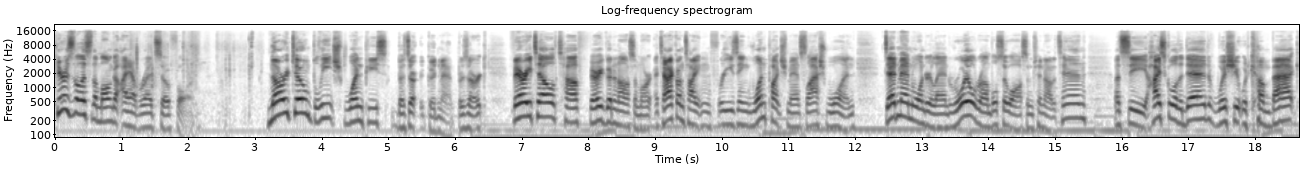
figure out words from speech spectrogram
Here's the list of the manga I have read so far. Naruto, Bleach, One Piece, Berserk, good man, Berserk, Fairy Tail, Tough, very good and awesome art, Attack on Titan, Freezing, One Punch Man slash 1, Dead Man Wonderland, Royal Rumble, so awesome, 10 out of 10. Let's see, High School of the Dead, Wish It Would Come Back,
